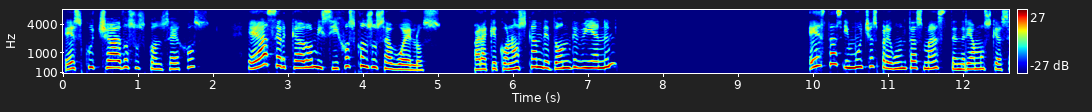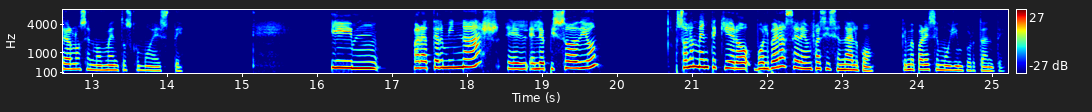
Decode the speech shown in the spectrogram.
¿He escuchado sus consejos? ¿He acercado a mis hijos con sus abuelos para que conozcan de dónde vienen? Estas y muchas preguntas más tendríamos que hacernos en momentos como este. Y mm, para terminar el, el episodio, solamente quiero volver a hacer énfasis en algo que me parece muy importante.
